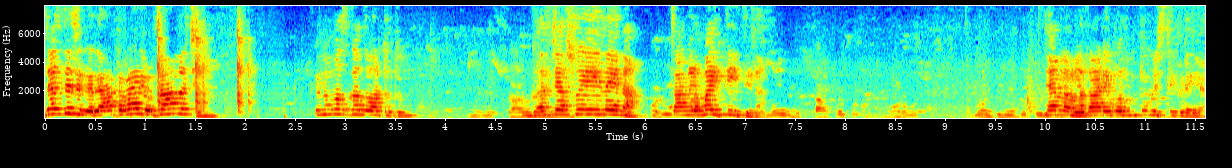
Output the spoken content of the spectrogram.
जास्तीच्या घरी आता राहिलो जाणंच आहे. तिला मस्त गंज वाटत होती. घरच्या सोयी नाही ना. चांगलं माहिती आहे तिला. त्यांना म्हणलं गाडी करून तुम्हीच तिकडे या.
